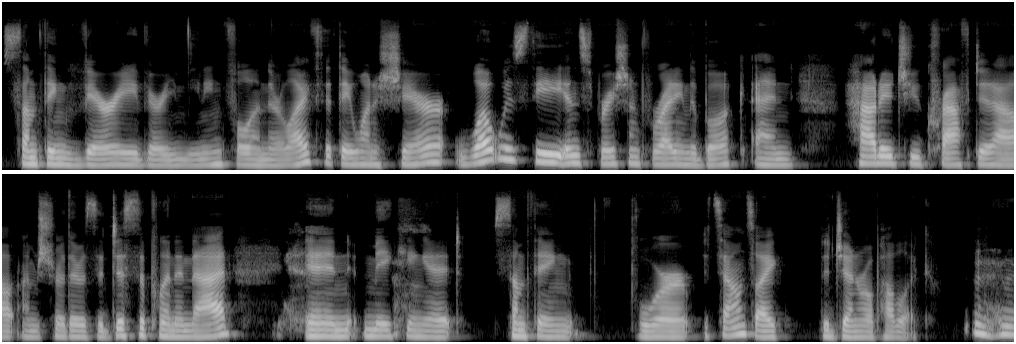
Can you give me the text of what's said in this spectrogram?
something very very meaningful in their life that they want to share. What was the inspiration for writing the book and how did you craft it out? I'm sure there's a discipline in that in making it something for it sounds like the general public mm-hmm.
